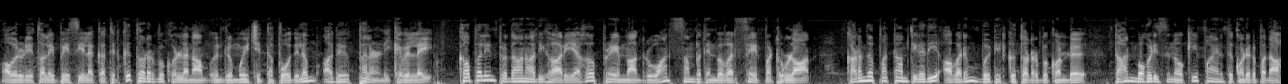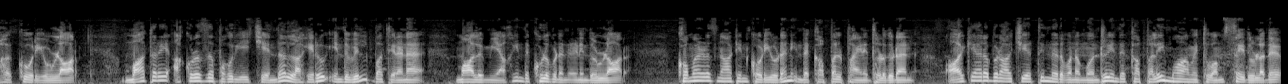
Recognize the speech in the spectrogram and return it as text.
அவருடைய தொலைபேசி இலக்கத்திற்கு தொடர்பு கொள்ளலாம் என்று முயற்சித்த போதிலும் அது பலனளிக்கவில்லை. கப்பலின் பிரதான அதிகாரியாக பிரேம்நாத் ருவான் சம்பத் என்பவர் செயற்பட்டுள்ளார். கடந்த பத்தாம் தேதி அவரும் வீட்டிற்கு தொடர்பு கொண்டு தான் மொகடிசு நோக்கி பயணித்துக் கொண்டிருப்பதாக கூறியுள்ளார். மாத்தரை அக்குரச பகுதியைச் சேர்ந்த லஹிரு இந்துவில் பத்திரன மாலுமியாக இந்த குழுவுடன் இணைந்துள்ளார். கொமரஸ் நாட்டின் கொடியுடன் இந்த கப்பல் பயணித்துள்ளதுடன் ஐக்கிய அரபு ராச்சியத்தின் நிறுவனம் ஒன்று இந்த கப்பலை முகாமைத்துவம் செய்துள்ளது.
